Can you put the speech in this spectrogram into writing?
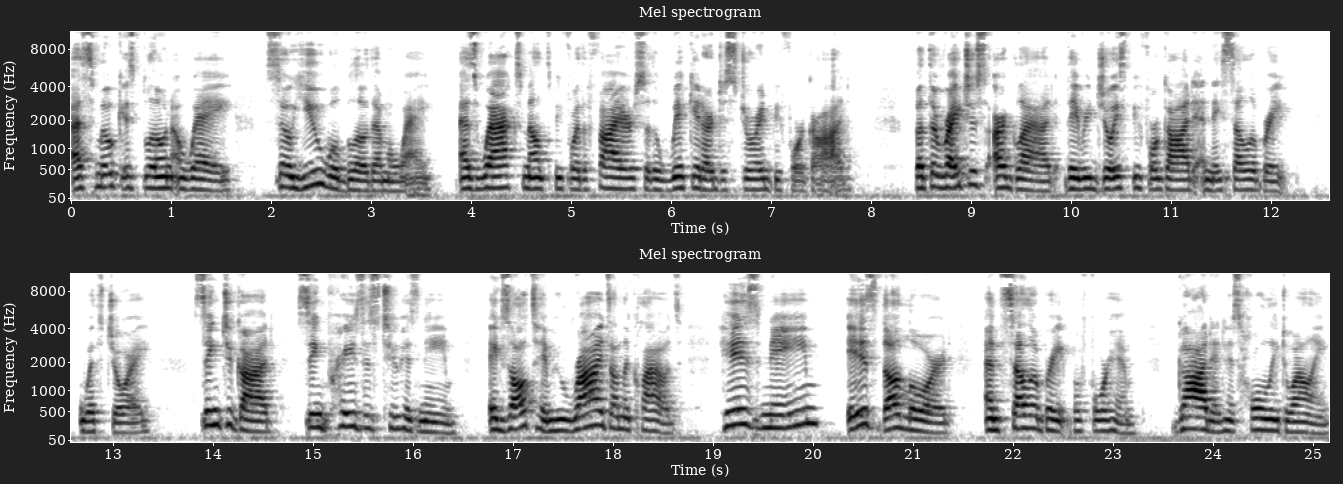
As smoke is blown away, so you will blow them away. As wax melts before the fire, so the wicked are destroyed before God. But the righteous are glad. They rejoice before God and they celebrate with joy. Sing to God, sing praises to his name. Exalt him who rides on the clouds. His name is the Lord, and celebrate before him. God in his holy dwelling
